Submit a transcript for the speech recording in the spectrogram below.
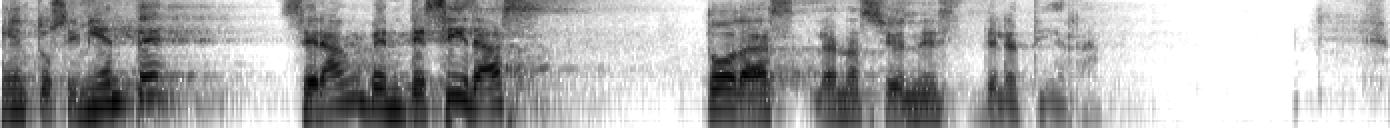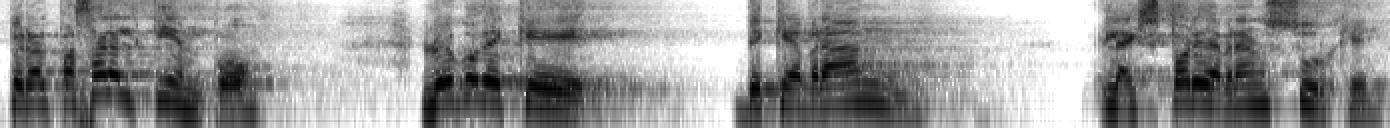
En tu simiente serán bendecidas todas las naciones de la tierra. Pero al pasar el tiempo, luego de que, de que Abraham, la historia de Abraham surge,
